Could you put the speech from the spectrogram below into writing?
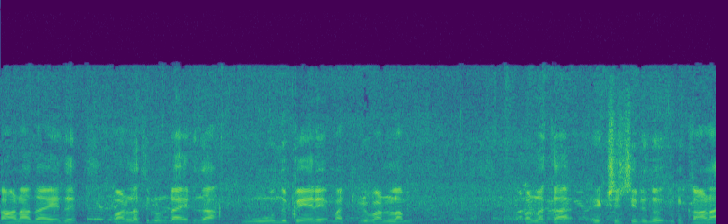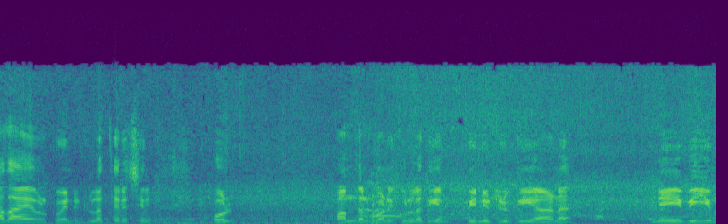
കാണാതായത്. വള്ളത്തിലുണ്ടായിരുന്ന മൂന്ന് പേരെ മറ്റൊരു വള്ളം വള്ളക്കാർ രക്ഷിച്ചിരുന്നു. ഈ കാണാതായവർക്ക് വേണ്ടിയിട്ടുള്ള തെരച്ചിൽ ഇപ്പോൾ പന്ത്രണ്ട് മണിക്കൂറിലധികം പിന്നിട്ടിരിക്കുകയാണ്. നേവിയും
